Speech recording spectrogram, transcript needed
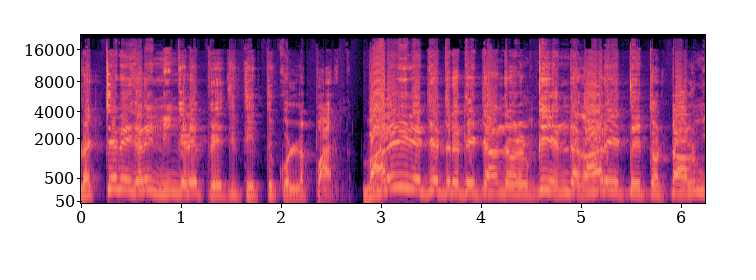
பிரச்சனைகளை நீங்களே பேசி தீர்த்து கொள்ள பாருங்கள். பரணி நட்சத்திரத்தை சார்ந்தவர்களுக்கு எந்த காரியத்தை தொட்டாலும்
